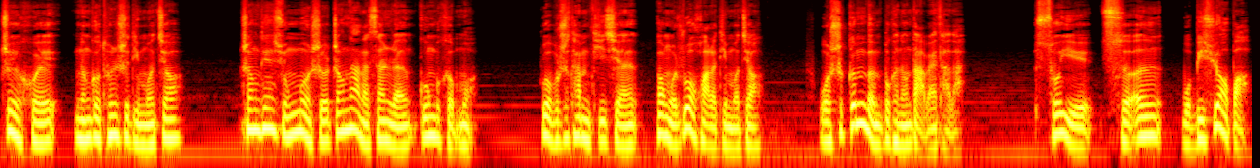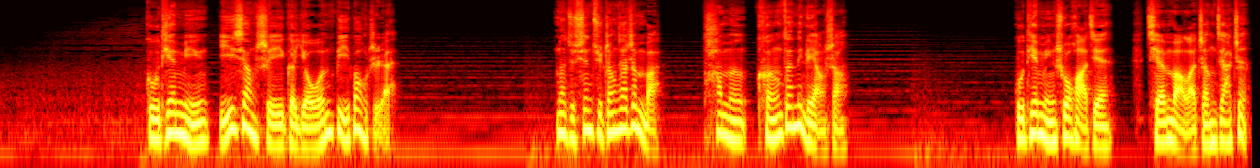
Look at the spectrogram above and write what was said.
这回能够吞噬地魔蛟，张天雄、墨蛇、张娜娜三人功不可没。若不是他们提前帮我弱化了地魔蛟，我是根本不可能打败他的。所以此恩我必须要报。古天明一向是一个有恩必报之人。那就先去张家镇吧，他们可能在那里养伤。古天明说话间，前往了张家镇。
